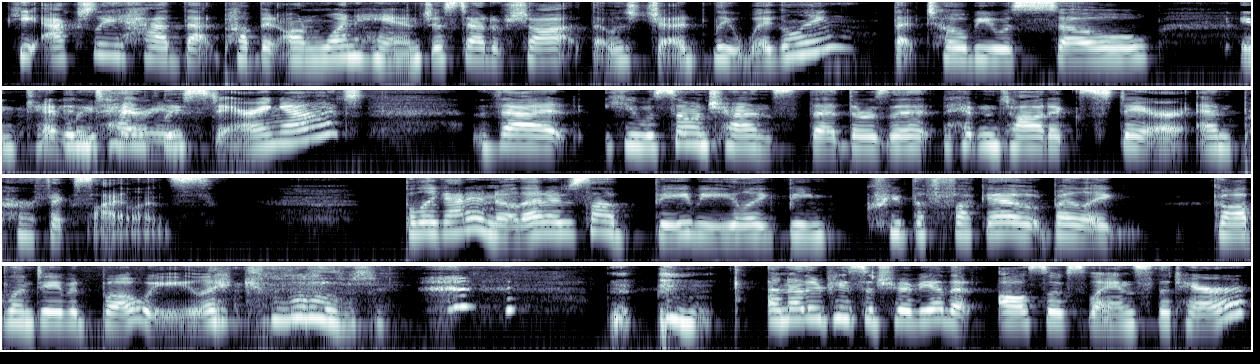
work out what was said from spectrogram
he actually had that puppet on one hand just out of shot that was gently wiggling that Toby was so Intently, intently staring. staring at that he was so entranced that there was a hypnotic stare and perfect silence. But like I didn't know that. I just saw a baby like being creeped the fuck out by like Goblin David Bowie. Like another piece of trivia that also explains the terror.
